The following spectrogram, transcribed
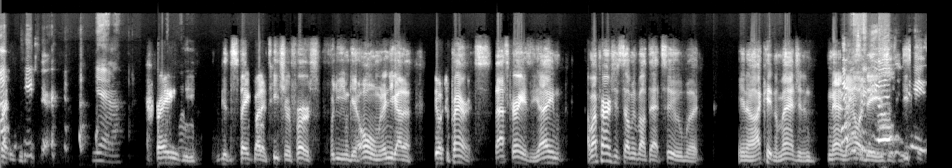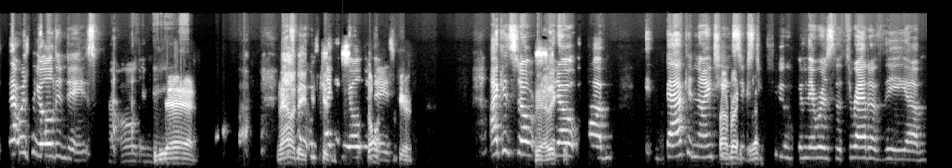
not the teacher. Yeah. Crazy. Wow. Get spanked by the teacher first before you even get home, and then you gotta deal with your parents. That's crazy. I ain't, my parents used to tell me about that too, but you know, I couldn't imagine. Now That was in nowadays, the olden these- days. That was the olden days. The olden days. yeah. Nowadays, it was these like in kids the olden don't days. care. I can still, Yeah, you know, um, back in 1962, when there was the threat of the um,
